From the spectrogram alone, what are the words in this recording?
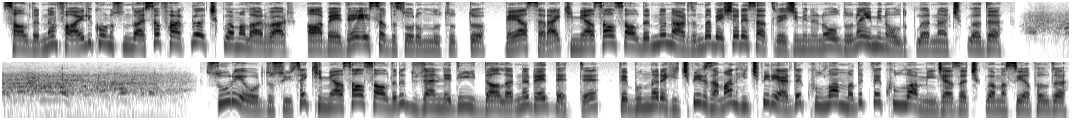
Saldırının faili konusundaysa farklı açıklamalar var. ABD Esad'ı sorumlu tuttu. Beyaz Saray kimyasal saldırının ardında Beşar Esad rejiminin olduğuna emin olduklarını açıkladı. Suriye ordusu ise kimyasal saldırı düzenlediği iddialarını reddetti ve bunları hiçbir zaman hiçbir yerde kullanmadık ve kullanmayacağız açıklaması yapıldı.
